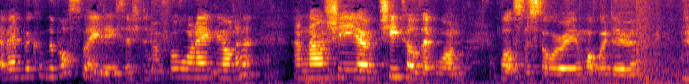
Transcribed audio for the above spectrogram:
and then become the boss lady. So she did a full 180 on it. And now she um, she tells everyone what's the story and what we're doing.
